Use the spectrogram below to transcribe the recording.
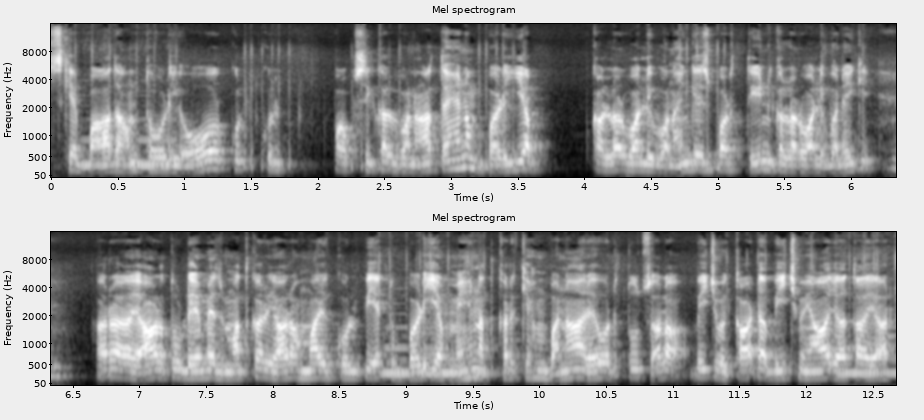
इसके बाद हम थोड़ी और कुछ कुछ पॉप्सिकल बनाते हैं ना, बढ़िया कलर वाली बनाएँगे, इस बार तीन कलर वाली बनेगी। अरे यार, तू डैमेज मत कर यार, हमारी कुल्फी है तो बढ़िया मेहनत करके हम बना रहे और तू साला बीच में काटा, बीच में आ जाता यार।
